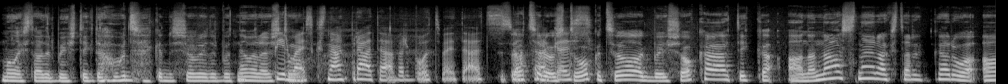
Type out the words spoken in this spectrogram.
Man liekas, tāda ir bijusi tik daudz, ka es šobrīd varbūt nevarēšu. Pirmais, to... kas nāk prātā, varbūt tāds. Es atceros to, ka cilvēki bija šokēti, ka ananās neraksta ar garo A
